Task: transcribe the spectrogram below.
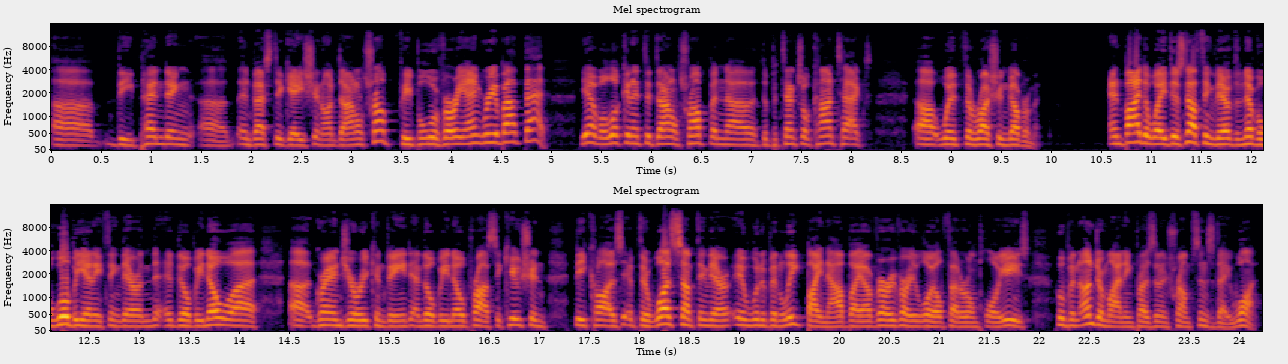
uh, the pending uh, investigation on Donald Trump? People were very angry about that yeah, we're looking into Donald Trump and uh, the potential contacts uh, with the Russian government. And by the way, there's nothing there. There never will be anything there, and there'll be no uh, uh, grand jury convened, and there'll be no prosecution because if there was something there, it would have been leaked by now by our very, very loyal federal employees who've been undermining President Trump since day one.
